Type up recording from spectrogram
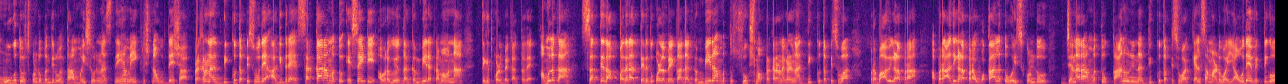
ಮೂಗು ತೋರಿಸಿಕೊಂಡು ಬಂದಿರುವಂತಹ ಮೈಸೂರಿನ ಸ್ನೇಹಮಯಿ ಕೃಷ್ಣ ಉದ್ದೇಶ ಪ್ರಕರಣದ ದಿಕ್ಕು ತಪ್ಪಿಸುವುದೇ ಆಗಿದ್ದರೆ ಸರ್ಕಾರ ಮತ್ತು ಎಸ್ ಐ ಟಿ ಅವರ ವಿರುದ್ಧ ಗಂಭೀರ ಕ್ರಮವನ್ನು ತೆಗೆದುಕೊಳ್ಳಬೇಕಾಗ್ತದೆ ಆ ಮೂಲಕ ಸತ್ಯದ ಪದರ ತೆರೆದುಕೊಳ್ಳಬೇಕಾದ ಗಂಭೀರ ಮತ್ತು ಸೂಕ್ಷ್ಮ ಪ್ರಕರಣಗಳನ್ನ ದಿಕ್ಕು ತಪ್ಪಿಸುವ ಪ್ರಭಾವಿಗಳ ಪರ ಅಪರಾಧಿಗಳ ಪರ ವಕಾಲತ್ತು ವಹಿಸಿಕೊಂಡು ಜನರ ಮತ್ತು ಕಾನೂನಿನ ದಿಕ್ಕು ತಪ್ಪಿಸುವ ಕೆಲಸ ಮಾಡುವ ಯಾವುದೇ ವ್ಯಕ್ತಿಗೂ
